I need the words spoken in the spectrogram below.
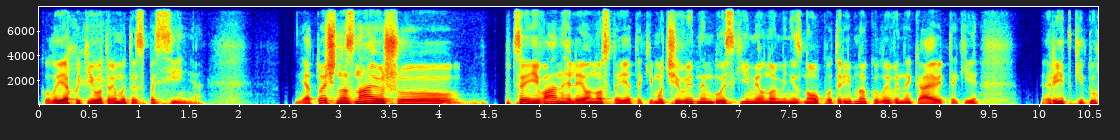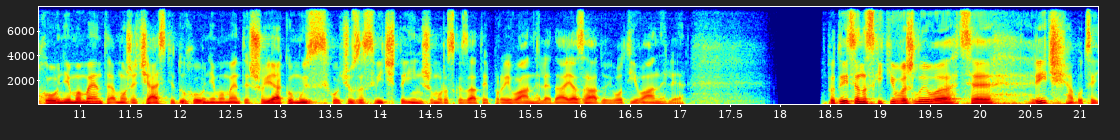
коли я хотів отримати спасіння. Я точно знаю, що це Євангеліє воно стає таким очевидним, близьким, і воно мені знову потрібно, коли виникають такі рідкі духовні моменти, а може часті духовні моменти, що я комусь хочу засвідчити іншому, розказати про Євангелія. Да? Я згадую, от Євангеліє. Подивіться, наскільки важлива ця річ або це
